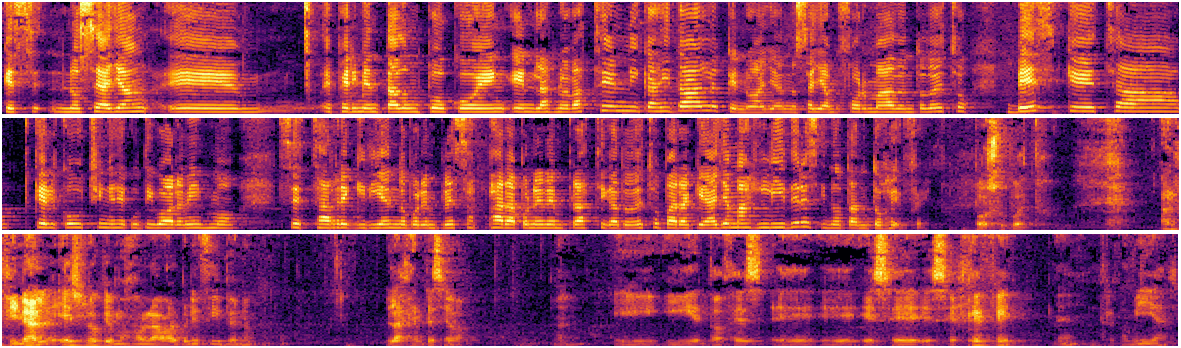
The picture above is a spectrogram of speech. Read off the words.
que no se hayan eh, experimentado un poco en, las nuevas técnicas y tal, que no, hayan, no se hayan formado en todo esto. ¿Ves que, esta, que el coaching ejecutivo ahora mismo se está requiriendo por empresas para poner en práctica todo esto, para que haya más líderes y no tanto jefes? Por supuesto. Al final es lo que hemos hablado al principio, ¿no? La gente se va. Y, entonces eh, ese, ese jefe ¿eh? entre comillas,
